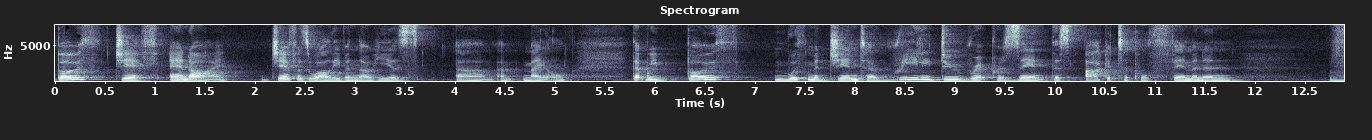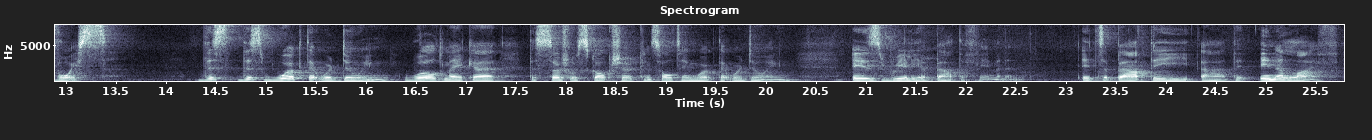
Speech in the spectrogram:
both Jeff and I, Jeff as well, even though he is um, a male, that we both, with Magenta, really do represent this archetypal feminine voice. This, this work that we're doing, World Maker, the social sculpture consulting work that we're doing, is really about the feminine. It's about the, uh, the inner life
